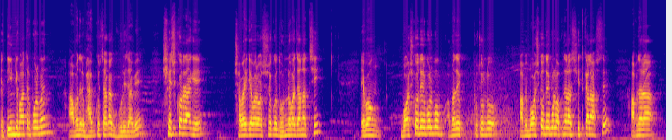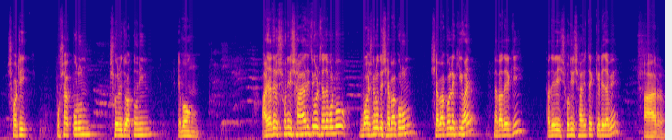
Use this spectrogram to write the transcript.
এই তিনটি পাত্র পড়বেন, আমাদের ভাগ্য চাকা ঘুরে যাবে। শেষ করার আগে সবাইকে আবার অসংখ্য ধন্যবাদ জানাচ্ছি। এবং বয়স্কদের বলব, আপনাদের প্রচণ্ড, আপনি বয়স্কদের বলব, আপনারা শীতকাল আসছে, আপনারা সঠিক পোশাক পরুন শরীরের যত্ন নিন এবং আর যাদের শনির সাহায্যে চলছে, তাদের বলব বয়স্ক লোকদের সেবা করুন। সেবা করলে কি হয়? না, তাদের কি? তাদের এই শনির সাহায্যে কেটে যাবে। আর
